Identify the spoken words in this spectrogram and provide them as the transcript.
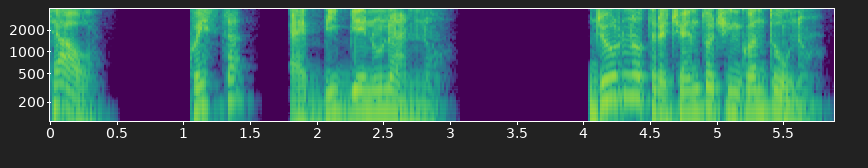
Ciao, questa è Bibbia in un anno. Giorno 351.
